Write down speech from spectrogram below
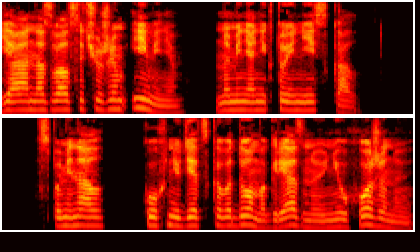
Я назвался чужим именем, но меня никто и не искал. Вспоминал кухню детского дома, грязную, неухоженную,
